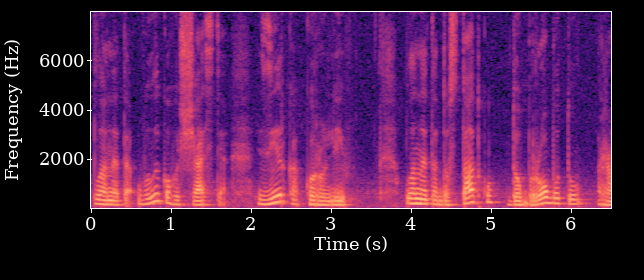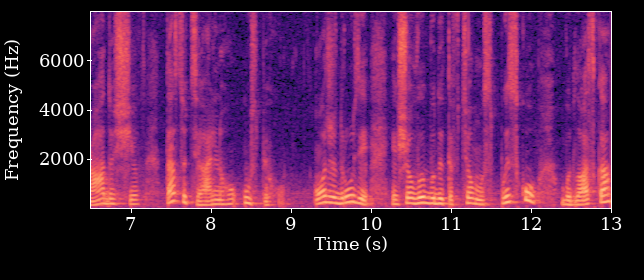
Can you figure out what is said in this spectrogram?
планета великого щастя, зірка королів планета достатку, добробуту, радощів та соціального успіху. Отже, друзі, якщо ви будете в цьому списку, будь ласка,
